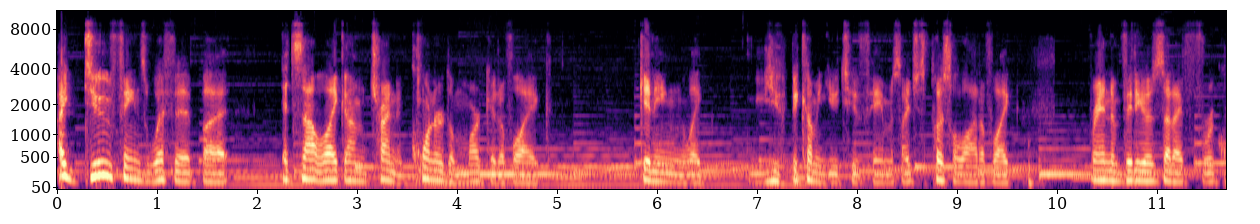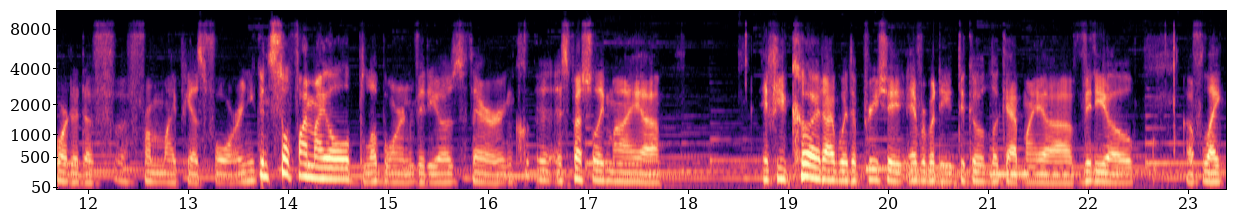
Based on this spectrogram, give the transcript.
I do things with it, but it's not like I'm trying to corner the market of like getting like you becoming YouTube famous. I just post a lot of like random videos that I've recorded of, from my PS4, and you can still find my old Bloodborne videos there, especially my. Uh, if you could, I would appreciate everybody to go look at my uh, video of like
